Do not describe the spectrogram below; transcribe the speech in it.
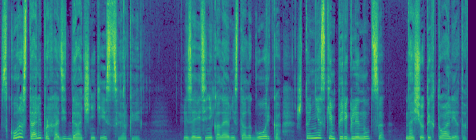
Скоро стали проходить дачники из церкви. Лизавете Николаевне стало горько, что не с кем переглянуться насчет их туалетов.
